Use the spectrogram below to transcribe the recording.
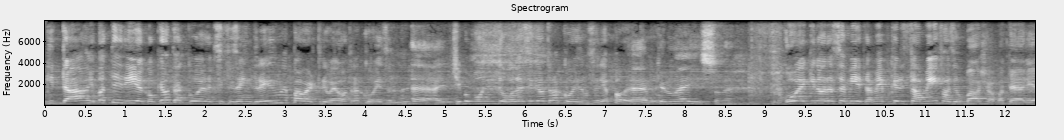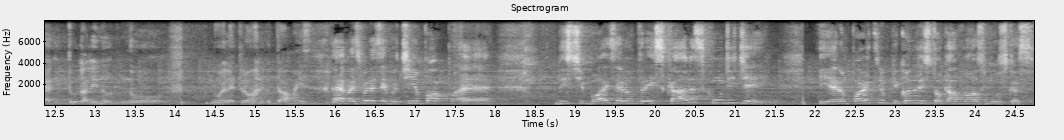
guitarra e bateria. Qualquer outra coisa que se fizer em três não é Power Trio, é outra coisa, né? É, aí- Tipo o bonde do rolê seria outra coisa, não seria Power É, Trio. porque não é isso, né? Ou é ignorância minha também, porque eles também faziam baixo, a bateria, tudo ali no, no, no eletrônico e tal, mas. É, mas por exemplo, tinha pop- é, Beast Boys eram três caras com um DJ. E era um power trio, porque quando eles tocavam as músicas,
